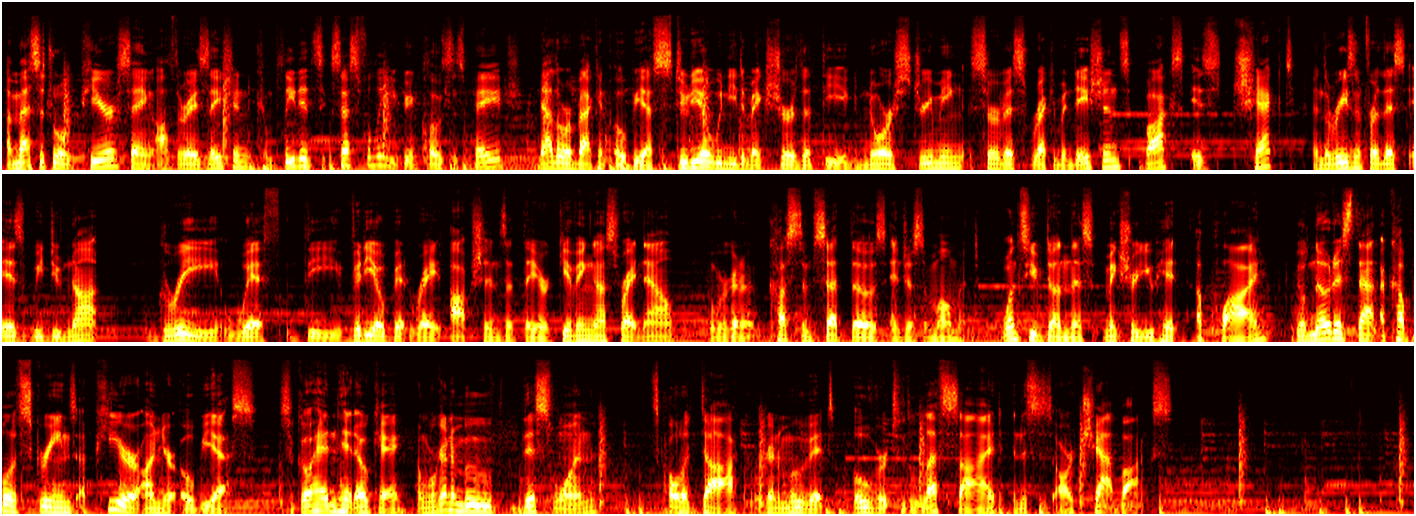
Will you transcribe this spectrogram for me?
A message will appear saying authorization completed successfully. You can close this page. Now that we're back in OBS Studio, we need to make sure that the ignore streaming service recommendations box is checked. And the reason for this is we do not agree with the video bitrate options that they are giving us right now, and we're gonna custom set those in just a moment. Once you've done this, make sure you hit apply. You'll notice that a couple of screens appear on your OBS. So go ahead and hit okay, and we're gonna move this one it's called a dock. We're going to move it over to the left side, and this is our chat box.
